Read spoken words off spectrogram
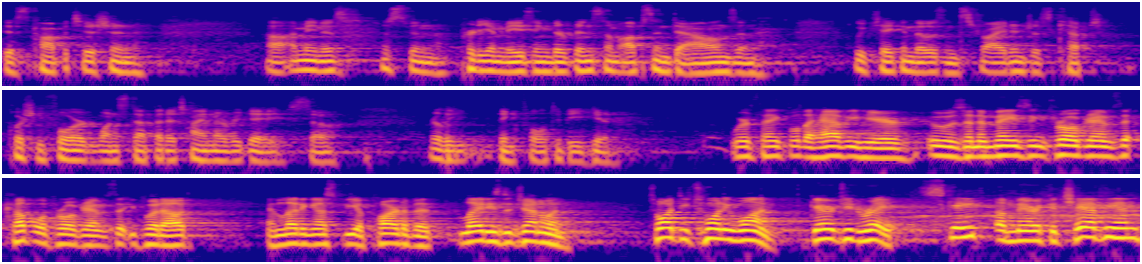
this competition. Uh, I mean, it's just been pretty amazing. There have been some ups and downs, and we've taken those in stride and just kept pushing forward one step at a time every day. So, really thankful to be here. We're thankful to have you here. It was an amazing program, a couple of programs that you put out, and letting us be a part of it. Ladies and gentlemen, 2021 Guaranteed Rate Skate America Champion,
